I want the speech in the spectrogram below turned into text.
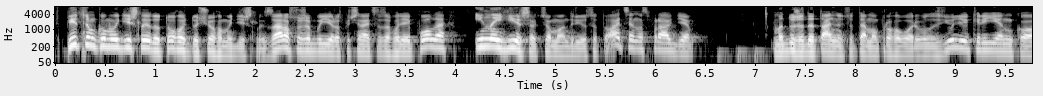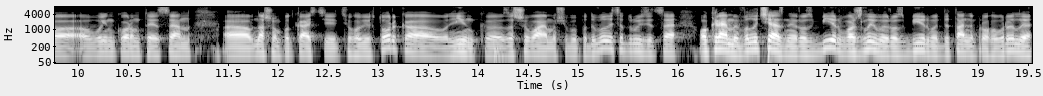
В підсумку ми дійшли до того, до чого ми дійшли. Зараз уже бої розпочинаються за Гуляйполе. І найгірша в цьому Андрію ситуація насправді. Ми дуже детально цю тему проговорювали з Юлією Кирієнко, воєнкором ТСН е, в нашому подкасті цього вівторка. Лінк е, зашиваємо, щоб ви подивилися, друзі. Це окремий величезний розбір, важливий розбір. Ми детально проговорили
